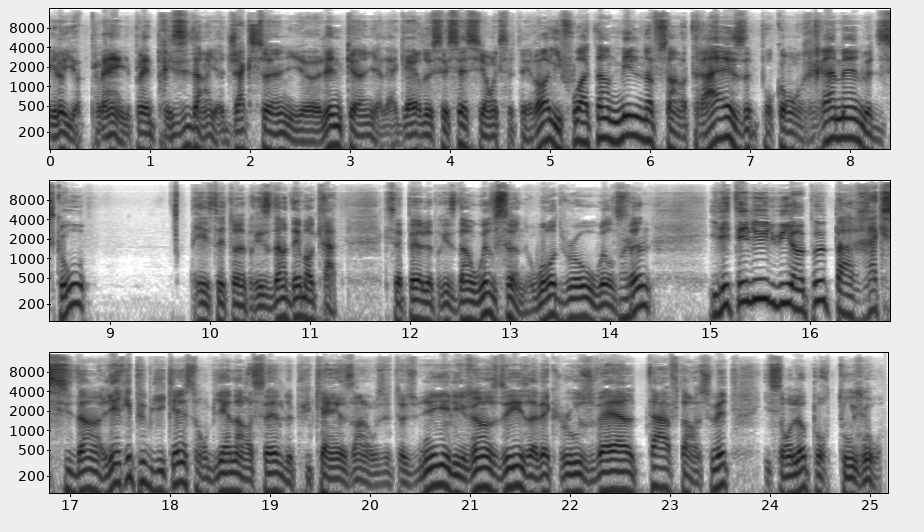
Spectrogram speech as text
Et là, il y a plein, il y a plein de présidents. Il y a Jackson, il y a Lincoln, il y a la guerre de sécession, etc. Il faut attendre 1913 pour qu'on ramène le discours. Et c'est un président démocrate qui s'appelle le président Wilson, Woodrow Wilson. Il est élu, lui, un peu par accident. Les républicains sont bien en selle depuis 15 ans aux États-Unis et les gens se disent, avec Roosevelt, Taft ensuite, ils sont là pour toujours.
